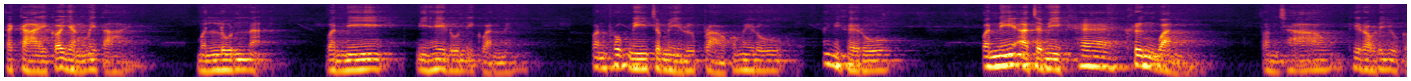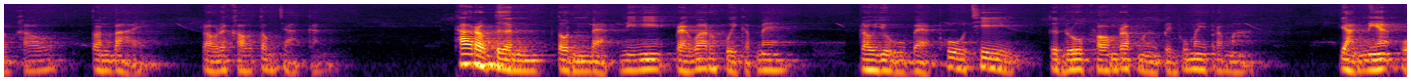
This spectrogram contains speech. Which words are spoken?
แต่กายก็ยังไม่ตาย เหมือนลุ้นน่ะวันนี้มีให้ลุ้นอีกวันหนึ่ง วันพรุ่งนี้จะมีหรือเปล่าก็ไม่รู้ ไม่มีใครรู้ วันนี้อาจจะมีแค่ครึ่งวัน ตอนเช้าที่เราได้อยู่กับเขา ตอนบ่าย เราและเขาต้องจากกัน ถ้าเราเตือนตนแบบนี้แปลว่าเราคุยกับแม่ เราอยู่แบบผู้ที่ตื่นรู้พร้อมรับมือเป็นผู้ไม่ประมาทอย่างเนี้ยโอ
